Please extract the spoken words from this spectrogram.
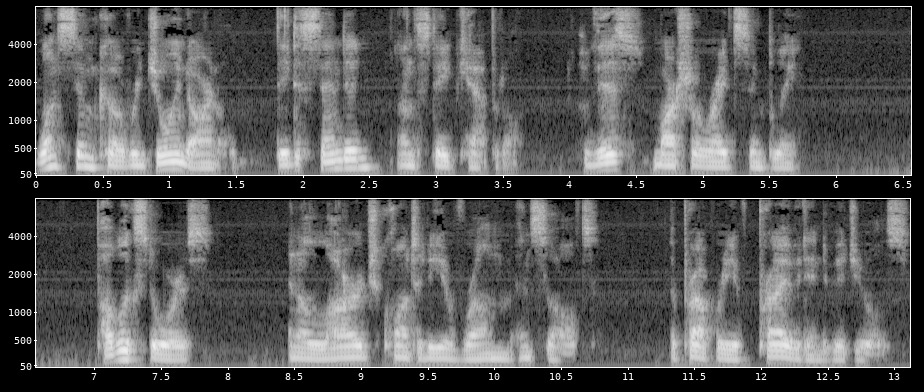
Once Simcoe rejoined Arnold, they descended on the state capital. Of this, Marshall writes simply Public stores and a large quantity of rum and salt, the property of private individuals,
